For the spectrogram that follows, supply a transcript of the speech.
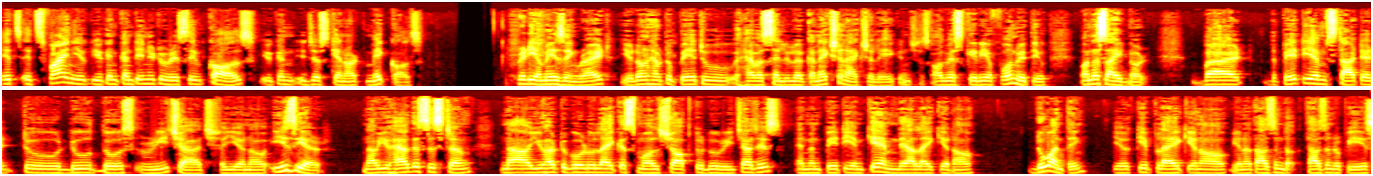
it's it's fine. You you can continue to receive calls. You can you just cannot make calls. Pretty amazing right? You don't have to pay to have a cellular connection actually. You can just always carry a phone with you. On a side note but the paytm started to do those recharge you know easier. Now you have the system. Now you have to go to like a small shop to do recharges. And when paytm came they are like you know do one thing you keep like you know you know thousand thousand rupees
